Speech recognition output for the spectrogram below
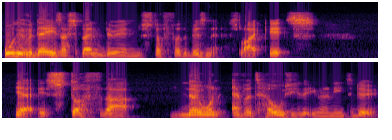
All the other days I spend doing stuff for the business. Like it's yeah, it's stuff that no one ever tells you that you're going to need to do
